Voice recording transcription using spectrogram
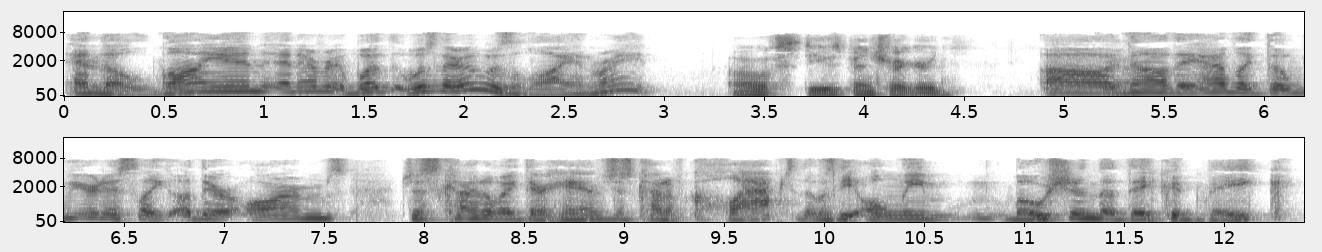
and the lion and every. What was there? It was a lion, right? Oh, Steve's been triggered. Oh Yeah. no, they had like the weirdest, like uh, their arms just kind of like their hands just kind of clapped. That was the only motion that they could make.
